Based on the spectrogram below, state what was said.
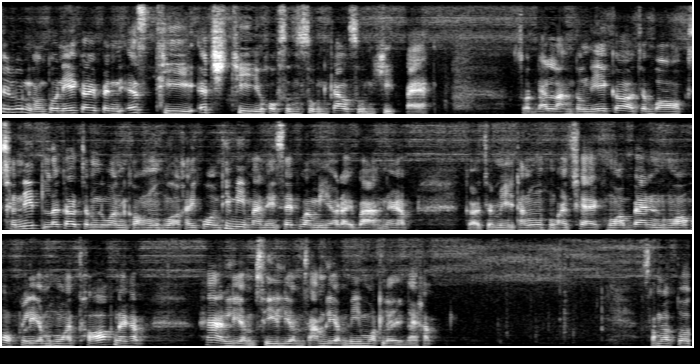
ชื่อรุ่นของตัวนี้ก็เป็น STHT 60090-8 ส่วนด้านหลังตรงนี้ก็จะบอกชนิดแล้วก็จำนวนของหัวไขควงที่มีมาในเซตว่ามีอะไรบ้างนะครับ ก็จะมีทั้งหัวแฉกหัวแบนหัวหกเหลี่ยมหัวทอกนะครับห้าเหลี่ยมสี่เหลี่ยมสามเหลี่ยมมีหมดเลยนะครับสำหรับตัว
